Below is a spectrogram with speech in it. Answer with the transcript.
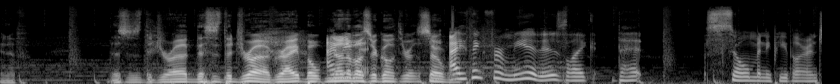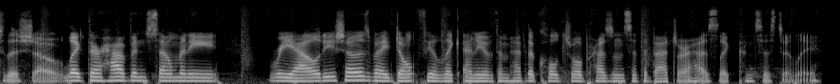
And if this is the drug, this is the drug, right? But I none of us are going through it sober. I think for me, it is like that so many people are into this show. Like, there have been so many reality shows, but I don't feel like any of them have the cultural presence that The Bachelor has, like, consistently.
